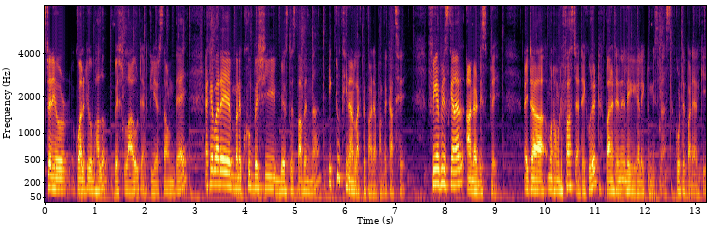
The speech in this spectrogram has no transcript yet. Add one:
স্টেরিওর কোয়ালিটিও ভালো, বেশ লাউড অ্যান্ড ক্লিয়ার সাউন্ড দেয়। একেবারে মানে খুব বেশি বেস্টেস পাবেন না, একটু থিনার লাগতে পারে আপনাদের কাছে। ফিঙ্গারপ্রিন্ট স্ক্যানার আন্ডার ডিসপ্লে এটা মোটামুটি ফার্স্ট অ্যান্ড অ্যাকুরেট টেনে লেগে গেলে একটু মিসম্যাচ করতে পারে আর কি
